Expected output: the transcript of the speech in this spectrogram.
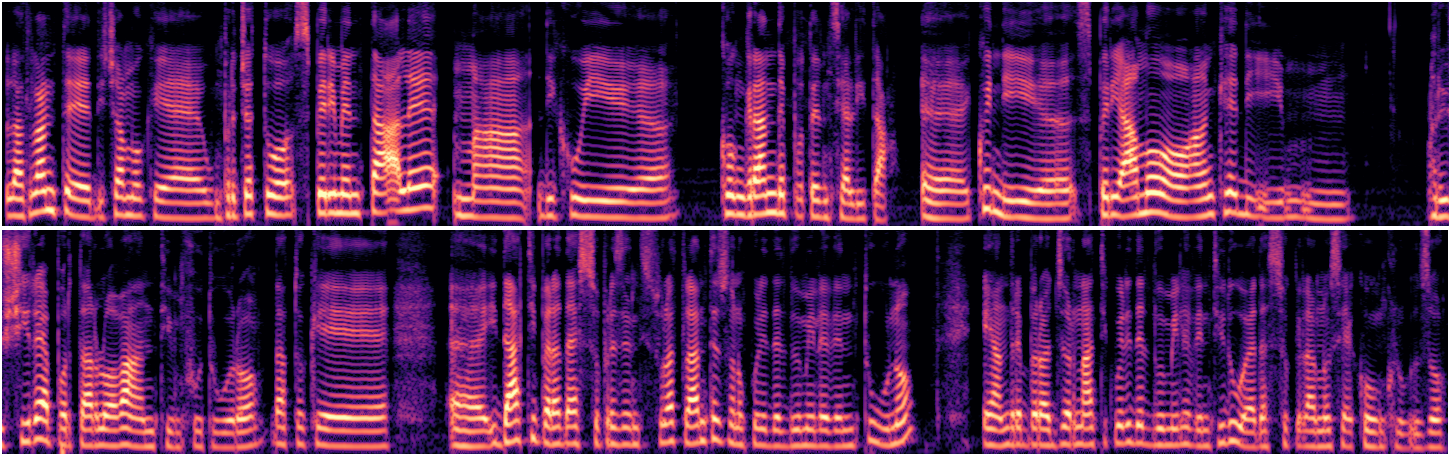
l'Atlante diciamo che è un progetto sperimentale ma di cui eh, con grande potenzialità. Eh, quindi eh, speriamo anche di mh, mm, riuscire a portarlo avanti in futuro, dato che eh, i dati per adesso presenti sull'Atlante sono quelli del 2021 e andrebbero aggiornati quelli del 2022, adesso che l'anno si è concluso.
